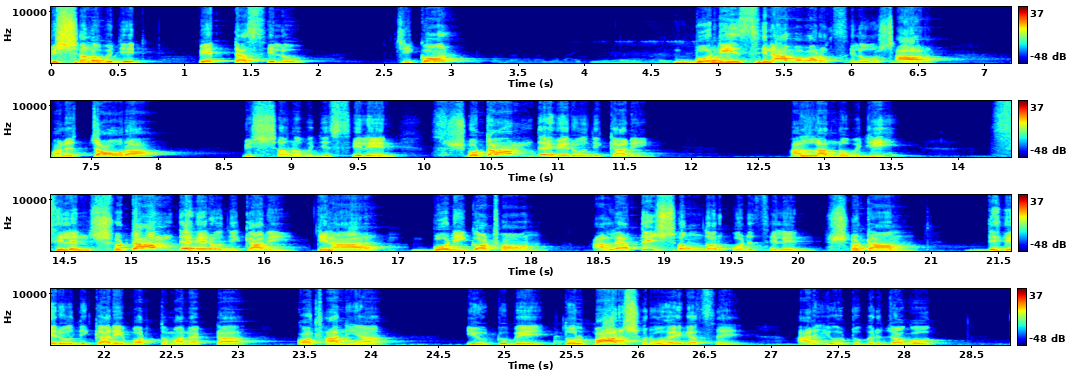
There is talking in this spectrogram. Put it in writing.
বিশ্বনবীজির পেটটা ছিল চিকন, বডি সিনা মোবারক ছিল সার মানে চওড়া। বিশ্বনবীজি ছিলেন সোটাম দেহের অধিকারী। আল্লাহ নবীজি ছিলেন সুটাম দেহের অধিকারী। তিনার বডি গঠন আল্লাহ এতই সুন্দর করেছিলেন সুটাম দেহের অধিকারী। বর্তমান একটা কথা নিয়ে ইউটিউবে তোলপাড় শুরু হয়ে গেছে। আর ইউটিউবের জগৎ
